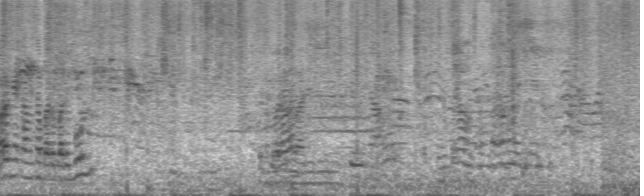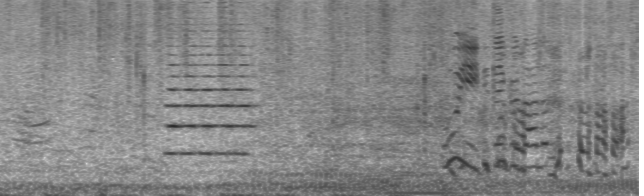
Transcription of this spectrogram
orang yang kami sabar balik bun. Ui, dito yung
